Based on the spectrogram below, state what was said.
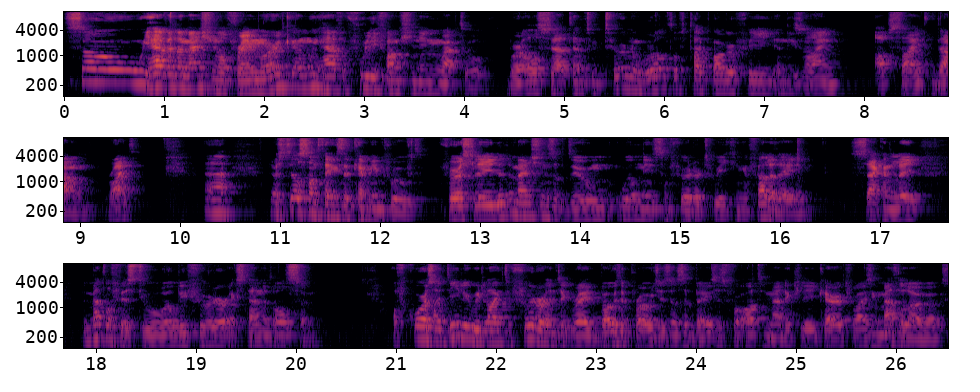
So we have a dimensional framework and we have a fully functioning web tool. We're all set then to turn the world of typography and design upside down, right? Uh, there's still some things that can be improved. Firstly, the dimensions of Doom will need some further tweaking and validating. Secondly, the Metal Fist tool will be further extended also. Of course, ideally we'd like to further integrate both approaches as a basis for automatically characterizing metal logos,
